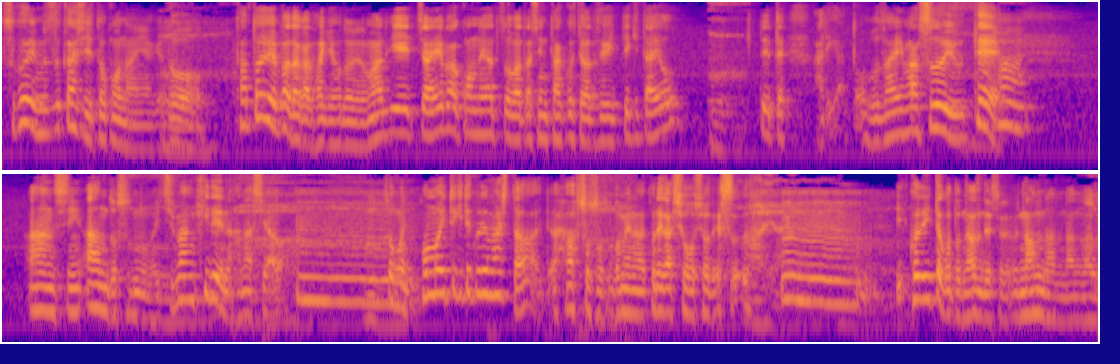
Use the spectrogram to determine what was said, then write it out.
すごい難しいとこなんやけど、例えばだから先ほどのマリエちゃんエヴァこのやつを私に託して私が行ってきたよって言って「ありがとうございます」言うて、はい。安心安堵するのが一番綺麗な話やわ、うん。そこに「ほんま行ってきてくれました?」あそうそうごめんなさいこれが証書です」はいはい。うんこれで行ったことになるんですよ。なるなるなるなるっ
